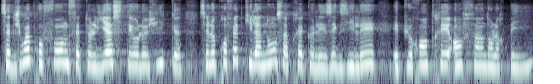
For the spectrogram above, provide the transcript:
Cette joie profonde, cette liesse théologique, c'est le prophète qui l'annonce après que les exilés aient pu rentrer enfin dans leur pays.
